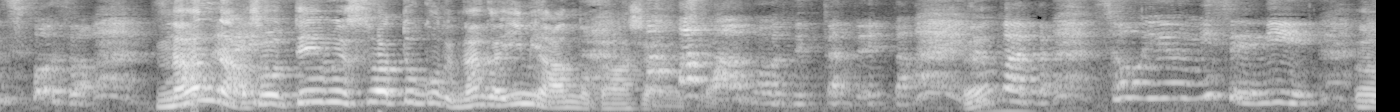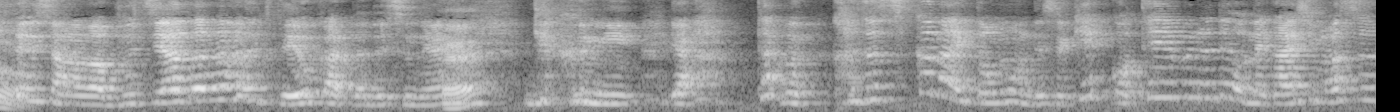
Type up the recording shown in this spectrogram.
うそうそう。なんなんそのテーブルに座っておくことでなんか意味あんのって話じゃないですか？あもう出た出た。え？よかった。そういう店にうん。ヒデさんはぶち当たらなくてよかったですね。え？逆に。いや多分数少ないと思うんですよ。結構テーブルでお願いしますっ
